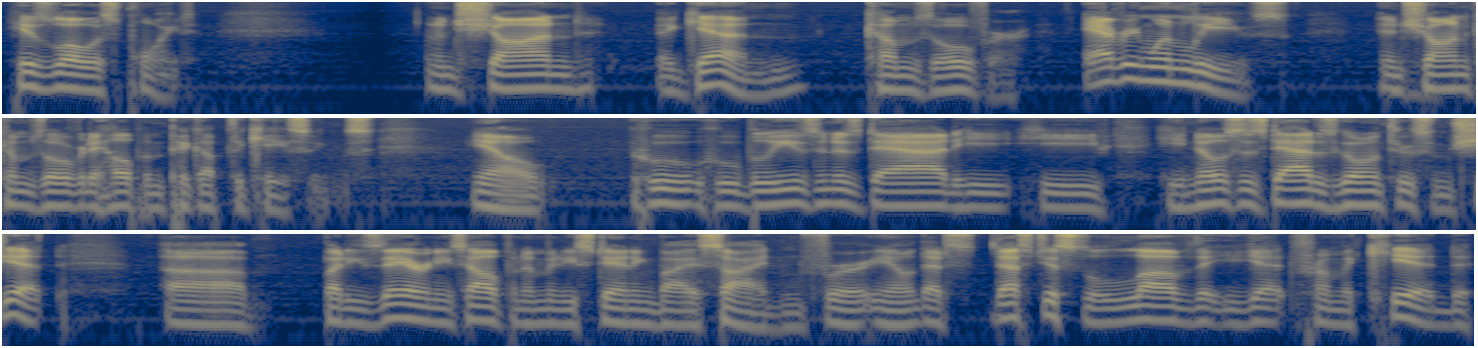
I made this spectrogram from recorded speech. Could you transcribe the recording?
his lowest point. And Sean again comes over. Everyone leaves, and Sean comes over to help him pick up the casings. You know, who who believes in his dad. He he he knows his dad is going through some shit, uh, but he's there and he's helping him and he's standing by his side. And for you know, that's that's just the love that you get from a kid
